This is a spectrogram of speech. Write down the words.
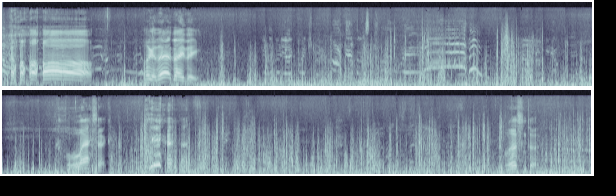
Look at that baby. Classic. Listen to it.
